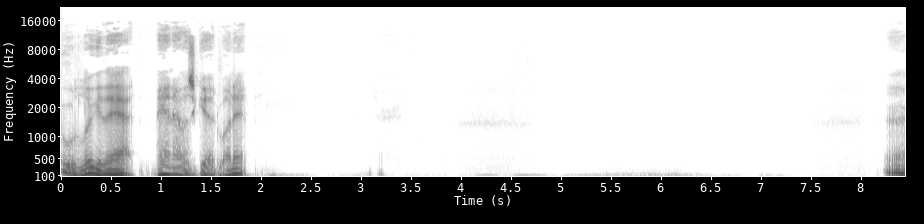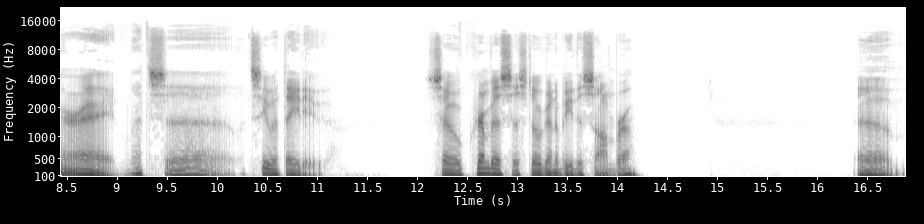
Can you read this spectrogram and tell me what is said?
Oh, look at that. Man, that was good, wasn't it? All right, let's uh let's see what they do. So Crimbus is still going to be the Sombra. Um,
